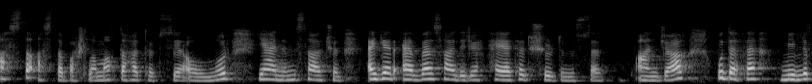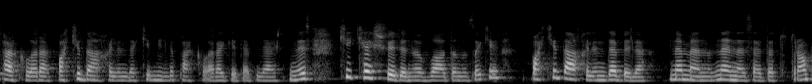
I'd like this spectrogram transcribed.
asta-asta başlamaq daha tövsiyə olunur. Yəni misal üçün, əgər əvvəl sadəcə həyətə düşürdünüzsə, Ancaq bu dəfə milli parklara, Bakı daxilindəki milli parklara gedə bilərsiniz ki, kəşf edin övladınıza ki, Bakı daxilində belə nə mən nə nəzərdə tuturam,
